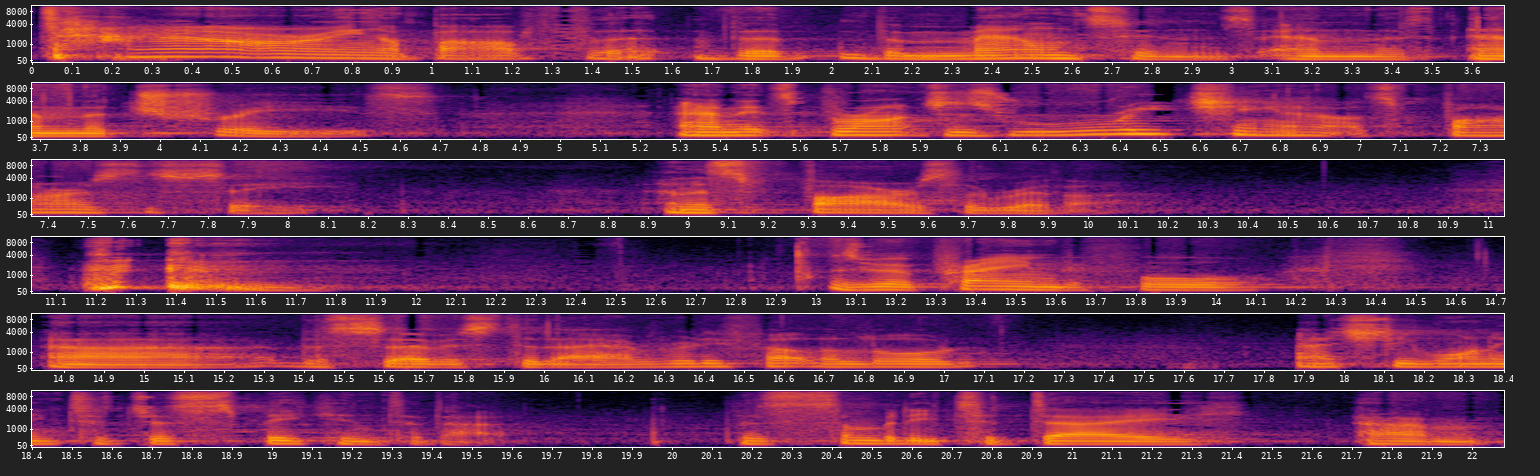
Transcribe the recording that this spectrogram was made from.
towering above the, the, the mountains and the, and the trees, and its branches reaching out as far as the sea and as far as the river. as we were praying before uh, the service today, I really felt the Lord actually wanting to just speak into that. There's somebody today um,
